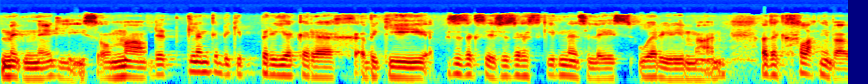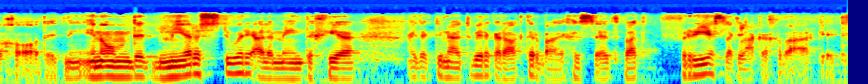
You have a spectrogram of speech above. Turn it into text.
met net Liesel, maar dit klink 'n bietjie prekerig, 'n bietjie soos ek sê, soos 'n geskiedenisles oor hierdie man wat ek glad nie wou gehad het nie. En om dit meer 'n storie element te gee, het ek toe nou 'n tweede karakter bygesit wat vreeslik lekker gewerk het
